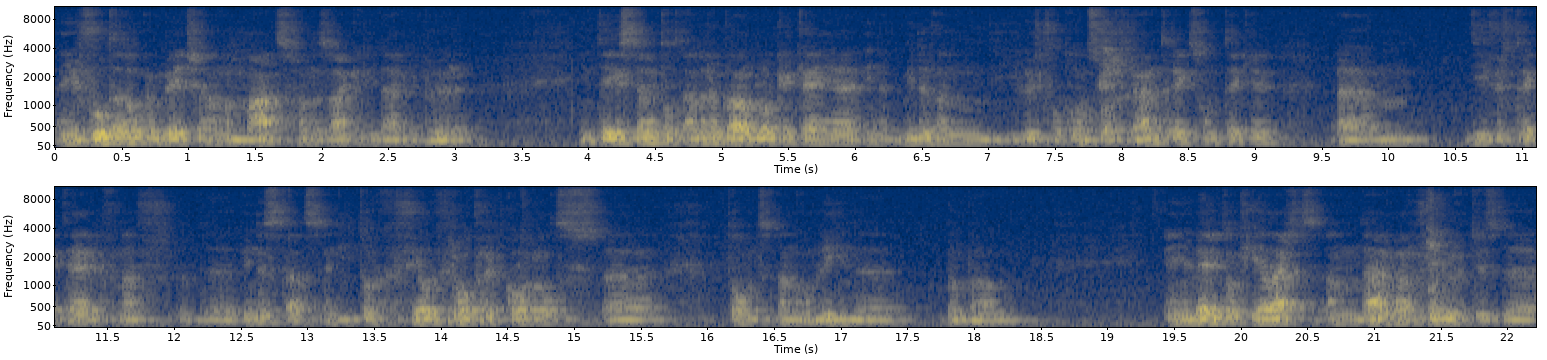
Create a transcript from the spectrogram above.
En je voelt dat ook een beetje aan de maat van de zaken die daar gebeuren. In tegenstelling tot andere bouwblokken kan je in het midden van die luchtfoto een soort ruimtereeks ontdekken. Um, die vertrekt eigenlijk vanaf de binnenstad en die toch veel grotere korrels uh, toont dan de omliggende bebouwing. En je merkt ook heel hard aan daar waar vroeger dus de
